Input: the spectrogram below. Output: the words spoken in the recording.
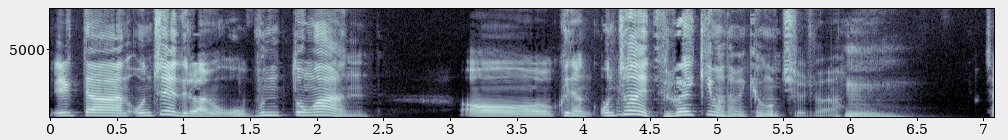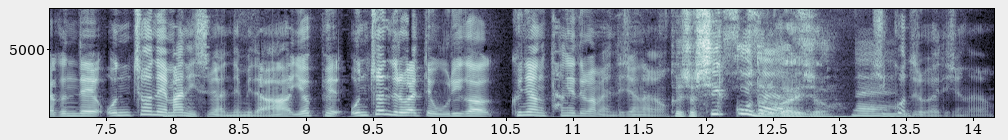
일단 온천에 들어가면 5분 동안 어 그냥 온천에 들어가 있기만 하면 경험치를 줘요. 음. 자, 근데 온천에만 있으면 안 됩니다. 옆에 온천 들어갈 때 우리가 그냥 탕에 들어가면 안 되잖아요. 그렇죠. 씻고 씻어야지. 들어가야죠. 네. 씻고 들어가야 되잖아요.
